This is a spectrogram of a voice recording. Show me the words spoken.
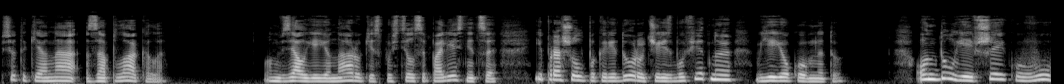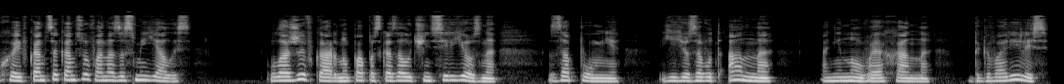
Все-таки она заплакала. Он взял ее на руки, спустился по лестнице и прошел по коридору через буфетную в ее комнату. Он дул ей в шейку, в ухо, и в конце концов она засмеялась. Уложив Карну, папа сказал очень серьезно, «Запомни, ее зовут Анна, а не новая Ханна. Договорились?»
